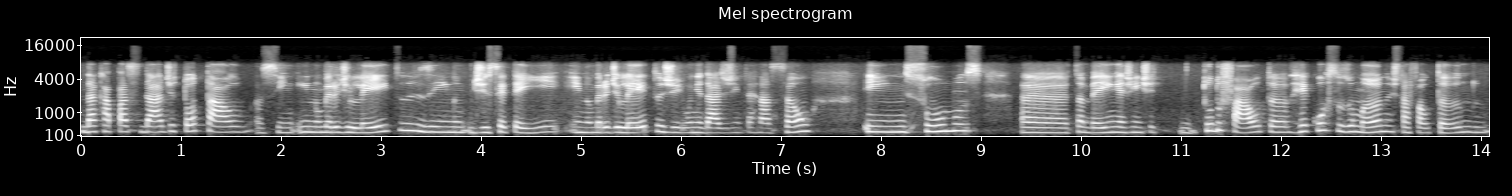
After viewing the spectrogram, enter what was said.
da capacidade total, assim, em número de leitos, em, de CTI, em número de leitos de unidade de internação, em insumos, uh, também a gente, tudo falta, recursos humanos está faltando,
